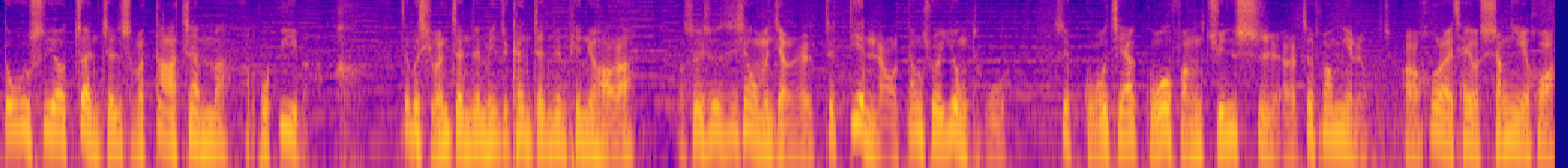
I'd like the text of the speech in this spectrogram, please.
都是要战争什么大战吗？啊，不必吧。这么喜欢战争片就看战争片就好了。所以说，就像我们讲的，这电脑当初的用途是国家国防军事啊这方面的啊，后来才有商业化，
